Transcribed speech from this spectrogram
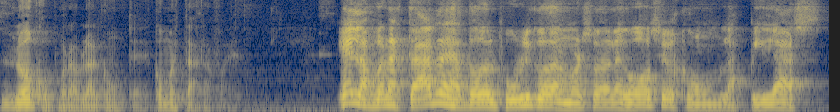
loco por hablar con ustedes. ¿Cómo estás, Rafael? Bien, las buenas tardes a todo el público de Almuerzo de Negocios con las pilas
